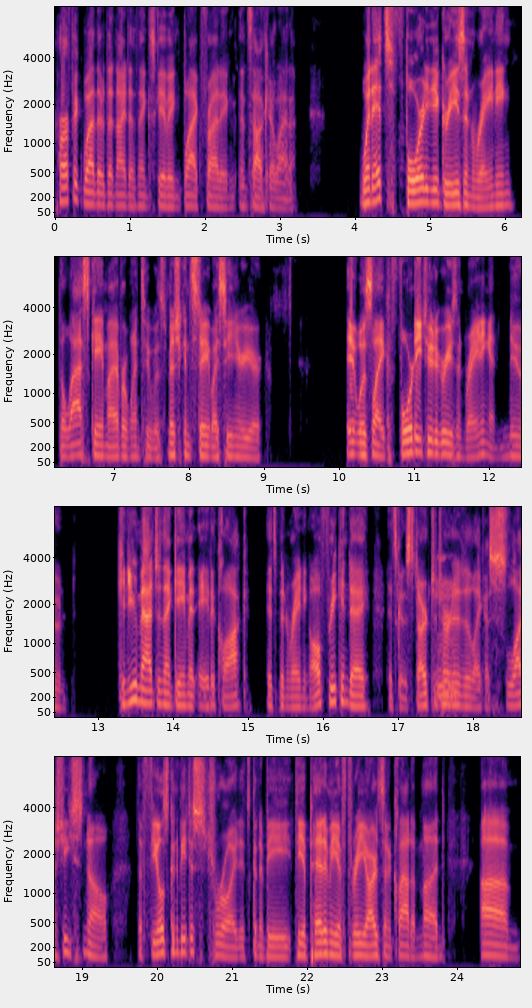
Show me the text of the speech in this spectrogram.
Perfect weather the night of Thanksgiving, Black Friday in South Carolina when it's 40 degrees and raining, the last game I ever went to was Michigan State my senior year. It was like 42 degrees and raining at noon. Can you imagine that game at eight o'clock? It's been raining all freaking day. It's going to start to turn mm. into like a slushy snow. The field's going to be destroyed. It's going to be the epitome of three yards in a cloud of mud. Um,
